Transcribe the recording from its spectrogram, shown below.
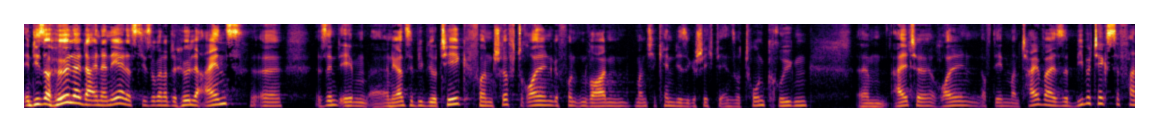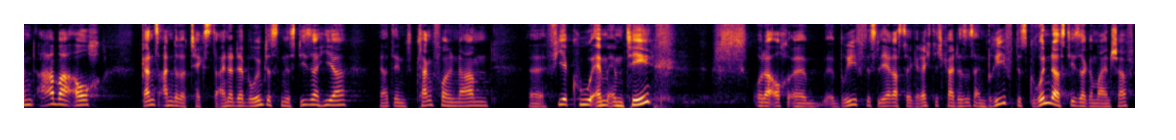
in dieser Höhle, da in der Nähe, das ist die sogenannte Höhle 1, äh, sind eben eine ganze Bibliothek von Schriftrollen gefunden worden. Manche kennen diese Geschichte in so Tonkrügen, ähm, alte Rollen, auf denen man teilweise Bibeltexte fand, aber auch ganz andere Texte. Einer der berühmtesten ist dieser hier, er hat den klangvollen Namen äh, 4QMMT oder auch äh, Brief des Lehrers der Gerechtigkeit. Das ist ein Brief des Gründers dieser Gemeinschaft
